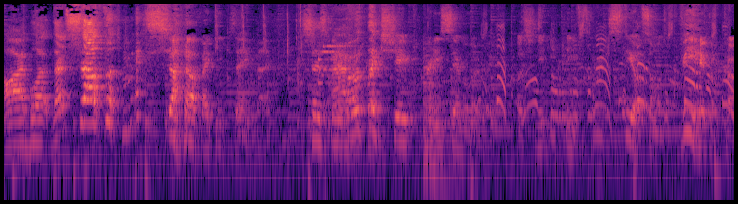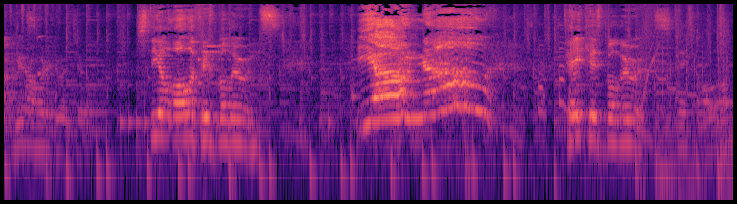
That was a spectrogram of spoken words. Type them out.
I blood. That's South America. Shut up! I keep saying that. Says They're Africa. both like shaped pretty similarly. A sneaky thief steal someone's vehicle car. You know how to do it too. Steal all of his balloons. Yo no! Take his balloons. Takes all of them.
